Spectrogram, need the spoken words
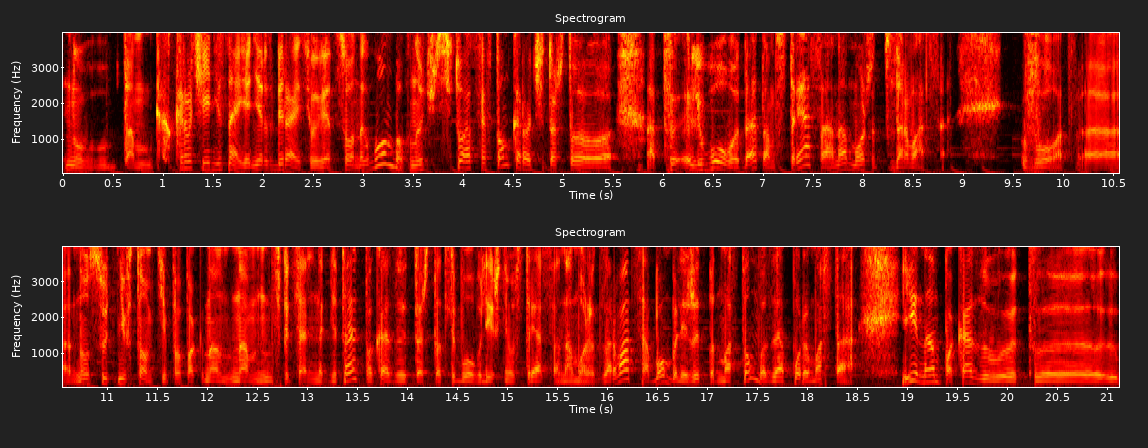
ну, там, короче, я не знаю, я не разбираюсь в авиационных бомбах, но ситуация в том, короче, то, что от любого, да, там, стресса она может взорваться. Вот. Э, но суть не в том, типа, нам, специально нагнетают, показывают то, что от любого лишнего стресса она может взорваться, а бомба лежит под мостом возле опоры моста. И нам показывают э,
